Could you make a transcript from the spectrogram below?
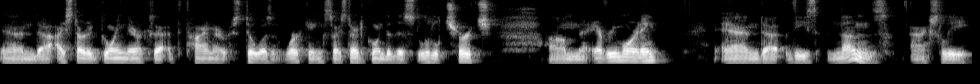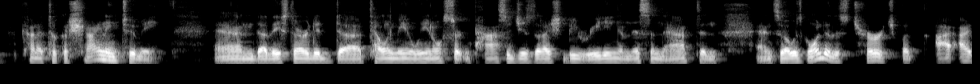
and uh, I started going there because at the time I still wasn't working. So I started going to this little church um, every morning, and uh, these nuns actually kind of took a shining to me, and uh, they started uh, telling me, you know, certain passages that I should be reading and this and that, and and so I was going to this church, but I, I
